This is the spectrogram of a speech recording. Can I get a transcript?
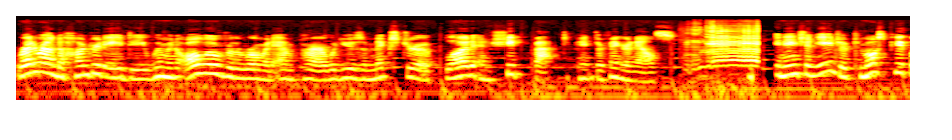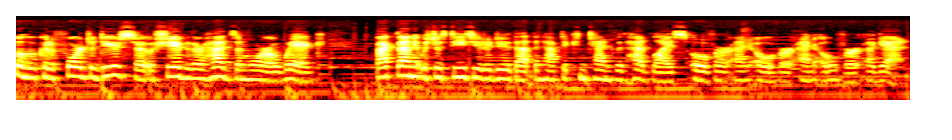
Right around 100 AD, women all over the Roman Empire would use a mixture of blood and sheep fat to paint their fingernails. In ancient Egypt, most people who could afford to do so shaved their heads and wore a wig. Back then, it was just easier to do that than have to contend with head lice over and over and over again.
